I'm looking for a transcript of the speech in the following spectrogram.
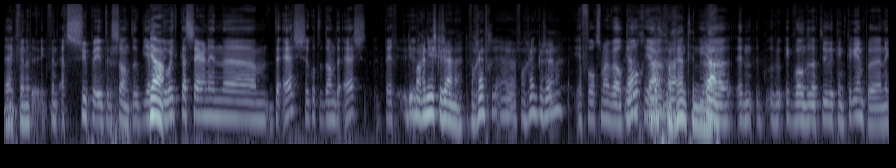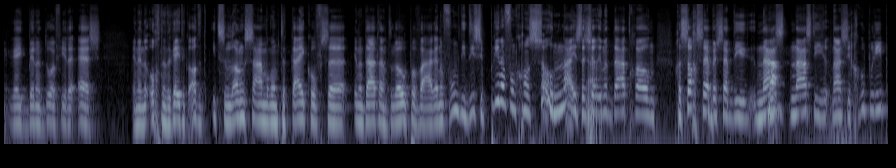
Ja, ik, vind het, ik vind het echt super interessant. Je hebt, Ja. Hoe heet de kazerne in ehm, de Ash? Rotterdam de Ash? Tegen, die Marinierskazerne, de Van Gent, eh, Van Gent kazerne. ja, volgens mij wel, Ja? toch? Ja. Ja. van Gent inderdaad. Ja, en ik, ik woonde natuurlijk in Krimpen en ik reed binnendoor via de Ash. En in de ochtend reed ik altijd iets langzamer om te kijken of ze inderdaad aan het lopen waren. En dan vond ik die discipline vond ik gewoon zo nice. Dat Ja. je inderdaad gewoon gezagshebbers hebt die naast, naast, die, naast die groep liep.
